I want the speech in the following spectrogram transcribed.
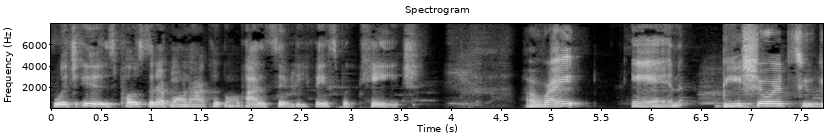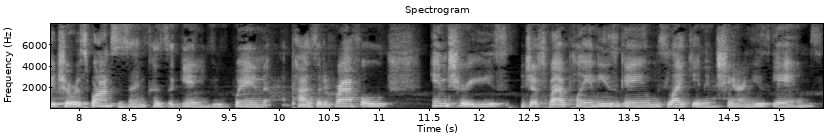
which is posted up on our Cooking with Positivity Facebook page. All right. And be sure to get your responses in because, again, you win a positive raffle entries just by playing these games, liking and sharing these games.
